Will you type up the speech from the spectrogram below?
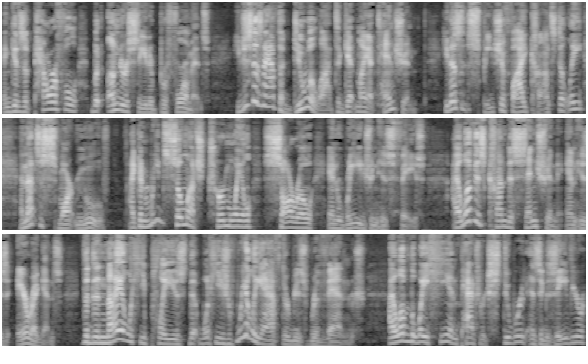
and gives a powerful but understated performance. He just doesn't have to do a lot to get my attention. He doesn't speechify constantly, and that's a smart move. I can read so much turmoil, sorrow, and rage in his face. I love his condescension and his arrogance. The denial he plays that what he's really after is revenge. I love the way he and Patrick Stewart as Xavier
